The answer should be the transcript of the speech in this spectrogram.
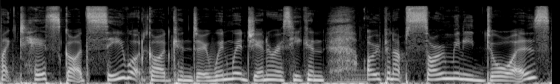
like test God, see what God can do. When we're generous, He can open up so many doors.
